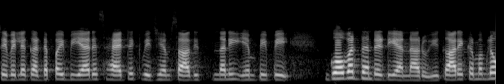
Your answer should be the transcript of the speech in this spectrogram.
చెవెళ్ళగడ్డపై బీఆర్ఎస్ హ్యాట్రిక్ విజయం సాధిస్తుందని ఎంపీపీ గోవర్ధన్ రెడ్డి అన్నారు. ఈ కార్యక్రమంలో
